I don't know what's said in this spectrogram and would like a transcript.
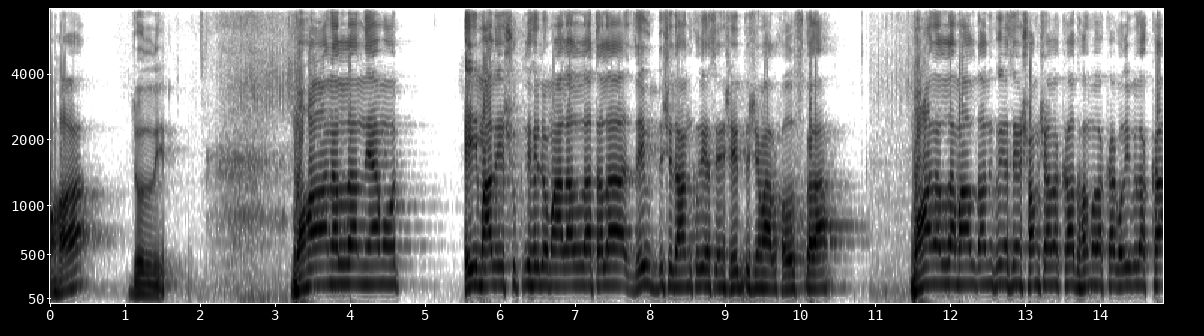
মহা জরুরি। মহান আল্লাহর নিয়ামত, এই মালের শুক্রি হইল মাল আল্লাহ তালা যে উদ্দেশ্যে দান করিয়াছেন সেই উদ্দেশ্যে মাল খরচ করা। মহান আল্লাহ মাল দান করিয়াছেন সংসার রক্ষা, ধর্ম রক্ষা, গরিব রক্ষা।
